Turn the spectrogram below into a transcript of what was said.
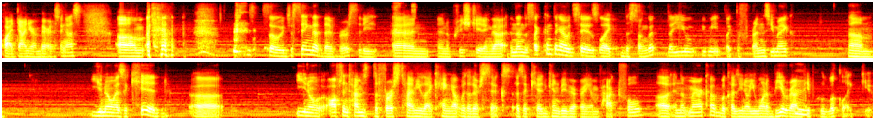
quiet down you're embarrassing us. Um, so just seeing that diversity and and appreciating that. And then the second thing i would say is like the sangat that you you meet like the friends you make um you know as a kid uh you know oftentimes the first time you like hang out with other Sikhs as a kid can be very impactful uh, in america because you know you want to be around mm. people who look like you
